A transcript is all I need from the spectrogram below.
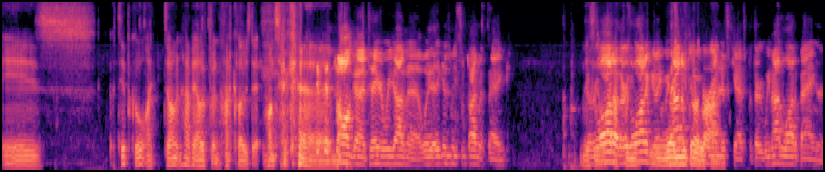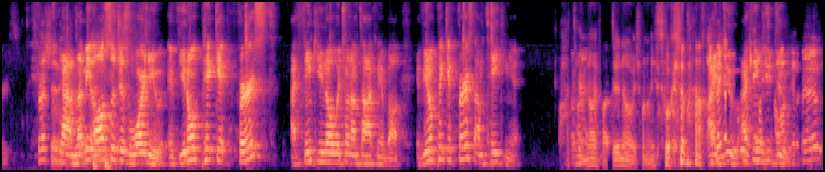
is typical. I don't have it open. I closed it. One sec. it's Um, all good. Take it. We got it. It gives me some time to think. This There's a lot of there's a lot of good. happens We've when had a you go few live. horrendous kits, but there, we've had a lot of bangers, especially. the Cam, ones let me also just warn you: if you don't pick it first, I think you know which one I'm talking about. If you don't pick it first, I'm taking it. I don't Okay. know if I do know which one you're talking about. I think do. I think you do. talking About,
